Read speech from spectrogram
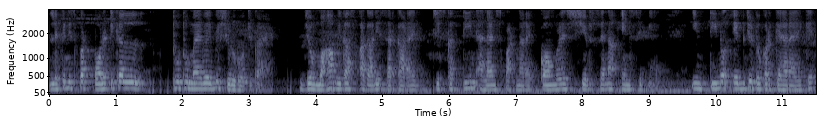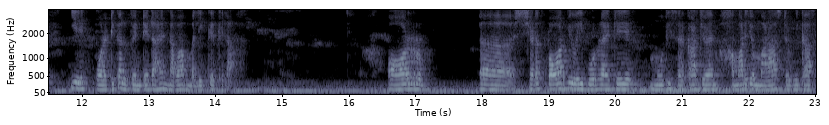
लेकिन इस पर पॉलिटिकल टू टू मै भी शुरू हो चुका है। जो महाविकास आघाड़ी सरकार है, जिसका तीन अलायंस पार्टनर है, कांग्रेस, शिवसेना, एनसीपी, इन तीनों एकजुट होकर कह रहे हैं कि ये एक पॉलिटिकल वेंडेटा है नवाब मलिक के खिलाफ। और शरद पवार भी वही बोल रहा है कि मोदी सरकार जो है, हमारे जो महाराष्ट्र विकास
